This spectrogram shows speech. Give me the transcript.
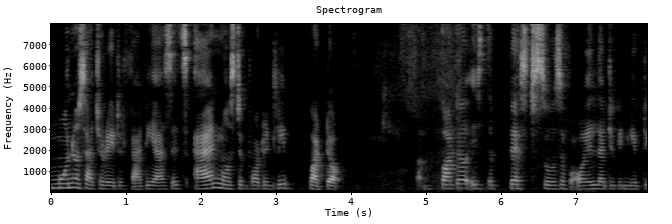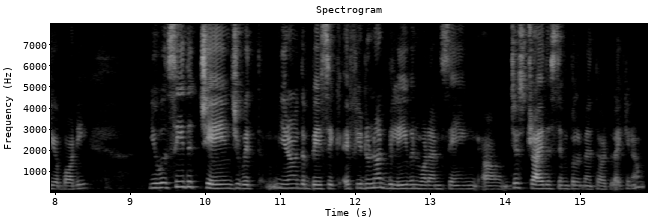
monosaturated fatty acids and most importantly butter. Butter is the best source of oil that you can give to your body. You will see the change with you know the basic if you do not believe in what i'm saying uh, just try the simple method like you know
